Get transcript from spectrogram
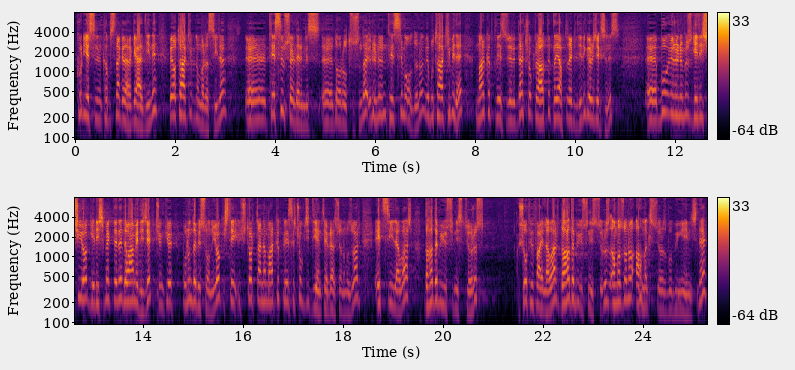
kuryesinin kapısına kadar geldiğini ve o takip numarasıyla e, teslim sürelerimiz e, doğrultusunda ürünün teslim olduğunu ve bu takibi de marketplace üzerinden çok rahatlıkla yaptırabildiğini göreceksiniz. Ee, bu ürünümüz gelişiyor, gelişmekte de devam edecek. Çünkü bunun da bir sonu yok. İşte 3-4 tane marketplace'e çok ciddi entegrasyonumuz var. Etsy ile var. Daha da büyüsünü istiyoruz. Shopify ile var. Daha da büyüsünü istiyoruz. Amazon'u almak istiyoruz bu bünyenin içine.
